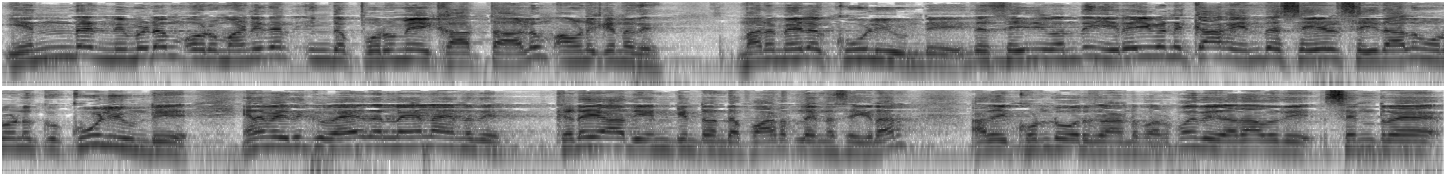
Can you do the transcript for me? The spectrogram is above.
எந்த நிமிடம் ஒரு மனிதன் இந்த பொறுமையை காத்தாலும் அவனுக்கு என்னது? மறுமையில கூலி உண்டு. இந்த செய்தி வந்து இறைவனுக்காக எந்த செயல் செய்தாலும் ஒருவனுக்கு கூலி உண்டு. எனவே இதுக்கு வயதெல்லாம் என்னது? கிடையாது என்கின்ற அந்த பாடத்தில் என்ன செய்கிறார்? அதை கொண்டு வருகிறான் பார்ப்போம். இது அதாவது சென்ற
